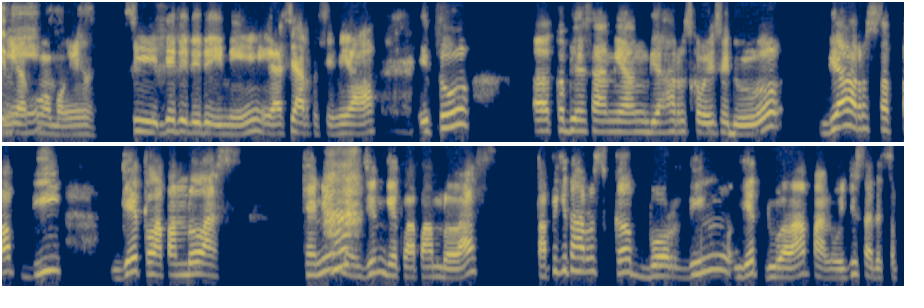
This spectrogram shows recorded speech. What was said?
ini, ini. aku ngomongin si Dede Dede ini ya si artis ini ya. Itu eh, kebiasaan yang dia harus ke WC dulu, dia harus stop di gate 18. Can you Hah? imagine gate 18 tapi kita harus ke boarding gate 28 which is ada 10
